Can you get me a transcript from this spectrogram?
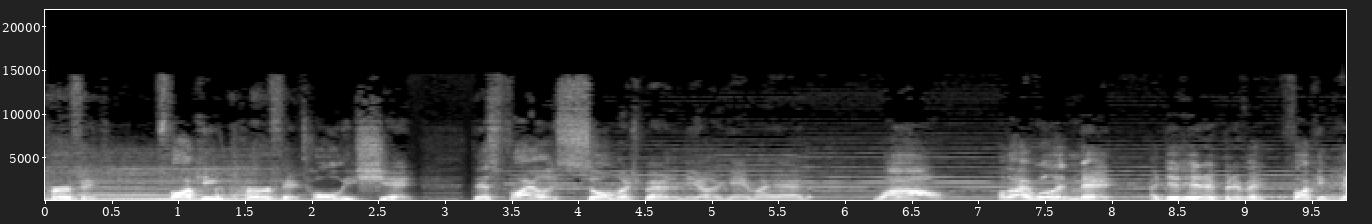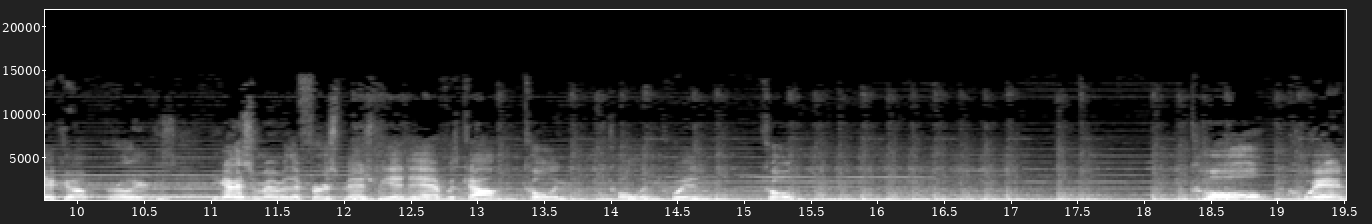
perfect. Fucking perfect. Holy shit. This file is so much better than the other game I had. Wow. Although I will admit, I did hit a bit of a fucking hiccup earlier. Because you guys remember the first match we had to have with Col Colin, Colin Quinn? Cole, Cole Quinn.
